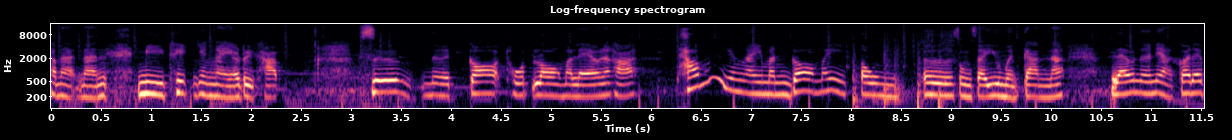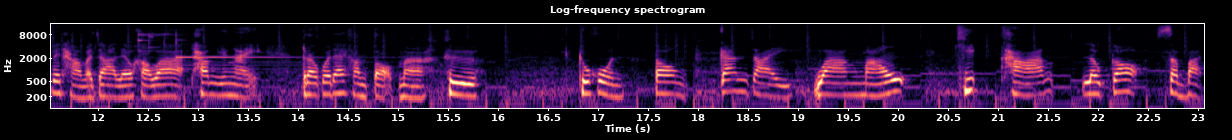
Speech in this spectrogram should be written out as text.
ขนาดนั้น มีทริคยังไงหรือครับ ซึ่งเนิร์ดก็ทดลองมาแล้วนะคะทำยังไงมันก็ไม่ตรงเออสงสัยอยู่เหมือนกันนะ แล้วเนิร์ดเนี่ยก็ได้ไปถามอาจารย์แล้วค่ะว่าทำยังไง เราก็ได้คำตอบมา คือ ทุกคนต้องกั้นใจ วางเมาส์คลิกค้าง แล้วก็สะบัด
